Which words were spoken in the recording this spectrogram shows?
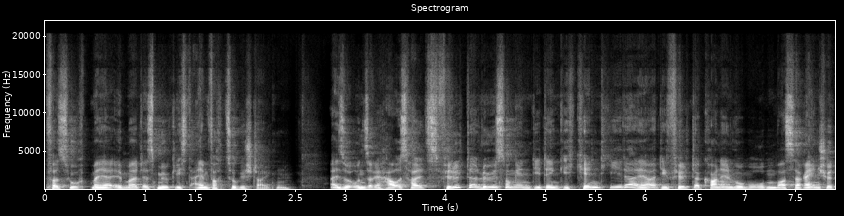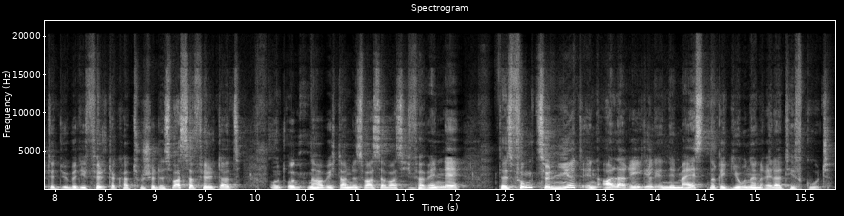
versucht man ja immer, das möglichst einfach zu gestalten. Also unsere Haushaltsfilterlösungen, die denke ich kennt jeder, ja, die Filterkannen, wo man oben Wasser reinschüttet, über die Filterkartusche das Wasser filtert und unten habe ich dann das Wasser, was ich verwende. Das funktioniert in aller Regel in den meisten Regionen relativ gut.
